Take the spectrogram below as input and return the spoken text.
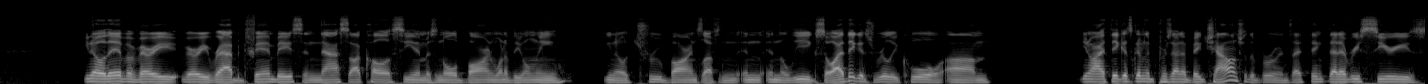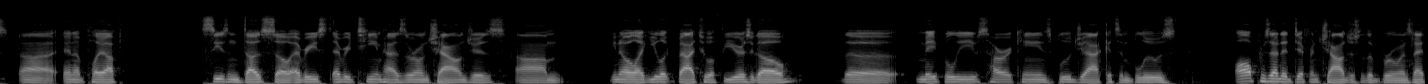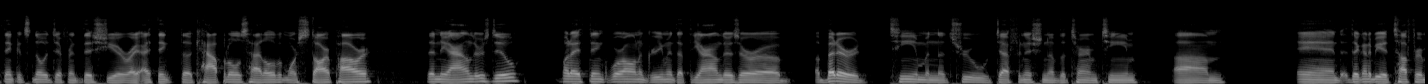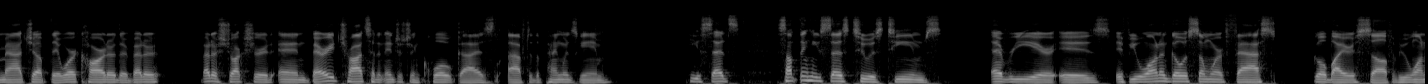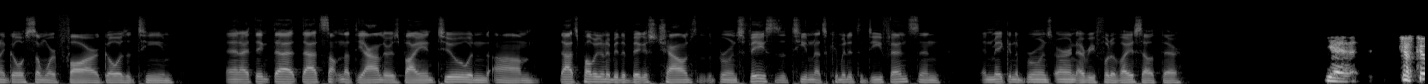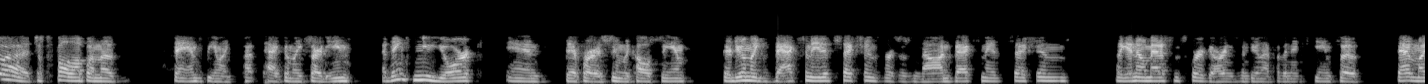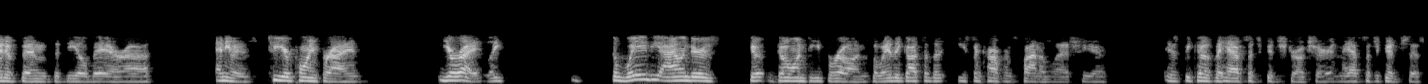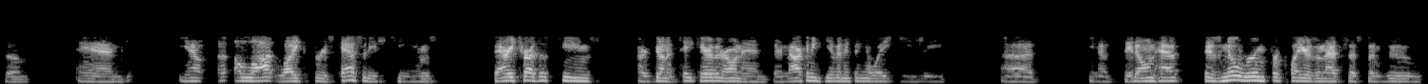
you know, they have a very very rabid fan base, and Nassau Coliseum is an old barn, one of the only you know true barns left in in, in the league. So I think it's really cool. Um, you know, I think it's going to present a big challenge for the Bruins. I think that every series uh, in a playoff season does so. Every every team has their own challenges. Um, you know, like you look back to a few years ago, the Maple Leafs, Hurricanes, Blue Jackets, and Blues all presented different challenges for the Bruins, and I think it's no different this year, right? I think the Capitals had a little bit more star power than the Islanders do, but I think we're all in agreement that the Islanders are a, a better team in the true definition of the term team. Um, and they're going to be a tougher matchup. They work harder. They're better better structured. And Barry Trotz had an interesting quote, guys, after the Penguins game. He said something he says to his teams every year is if you want to go somewhere fast, go by yourself. If you want to go somewhere far, go as a team. And I think that that's something that the Islanders buy into, and um, that's probably going to be the biggest challenge that the Bruins face is a team that's committed to defense and and making the Bruins earn every foot of ice out there. Yeah, just to uh, just to follow up on the fans being like packed in like sardines. I think New York and therefore I assume the Coliseum, they're doing like vaccinated sections versus non-vaccinated sections. Like I know Madison Square Garden's been doing that for the next game, so that might have been the deal there. Uh, anyways, to your point, Brian, you're right. Like the way the Islanders go, on deep runs, the way they got to the Eastern Conference Finals last year, is because they have such good structure and they have such a good system. And, you know, a, a lot like Bruce Cassidy's teams, Barry Trotz's teams are going to take care of their own end. They're not going to give anything away easy. Uh, you know, they don't have, there's no room for players in that system who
